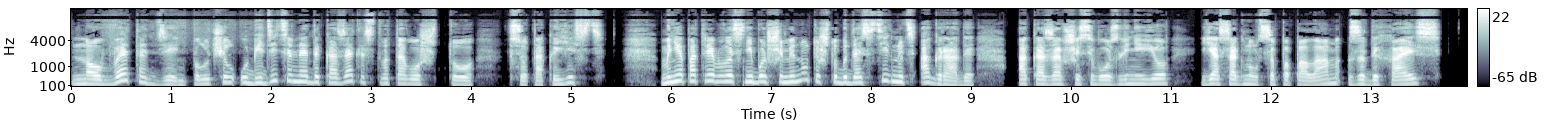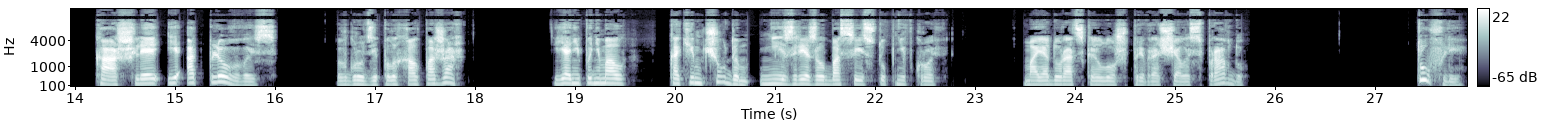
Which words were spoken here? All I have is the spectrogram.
но в этот день получил убедительное доказательство того, что все так и есть. Мне потребовалось не больше минуты, чтобы достигнуть ограды. Оказавшись возле нее, я согнулся пополам, задыхаясь, кашляя и отплевываясь. В груди полыхал пожар. Я не понимал, каким чудом не изрезал босые ступни в кровь. Моя дурацкая ложь превращалась в правду. Туфли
